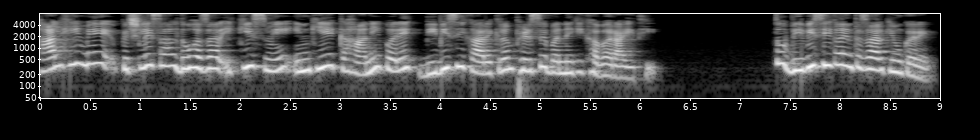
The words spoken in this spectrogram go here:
हाल ही में, पिछले साल 2021 में इनकी एक कहानी पर एक बीबीसी कार्यक्रम फिर से बनने की खबर आई थी। तो बीबीसी का इंतज़ार क्यों करें?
